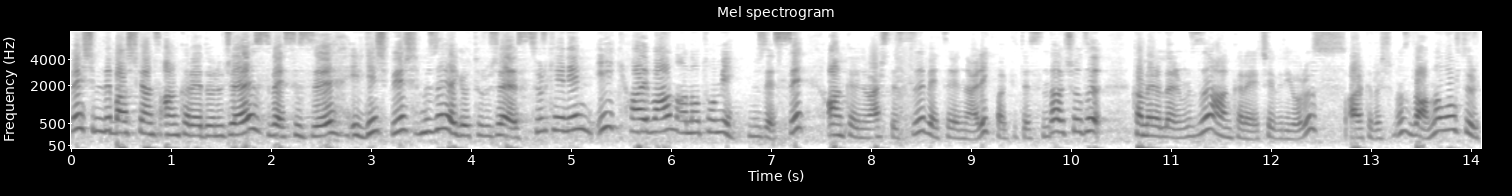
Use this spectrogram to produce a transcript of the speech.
Ve şimdi başkent Ankara'ya döneceğiz ve sizi ilginç bir müzeye götüreceğiz. Türkiye'nin ilk hayvan anatomi müzesi Ankara Üniversitesi Veterinerlik Fakültesi'nde açıldı. Kameralarımızı Ankara'ya çeviriyoruz. Arkadaşımız Damla Ortürk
